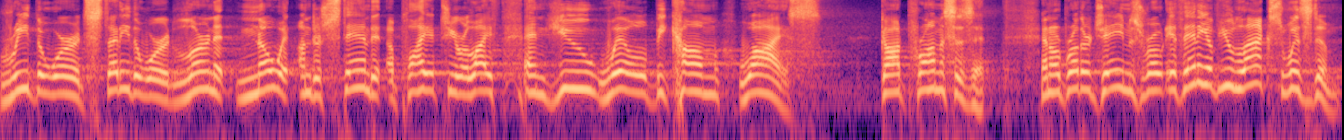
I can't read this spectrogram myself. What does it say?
Read the Word, study the Word, learn it, know it, understand it, apply it to your life, and you will become wise. God promises it. And our brother James wrote If any of you lacks wisdom,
